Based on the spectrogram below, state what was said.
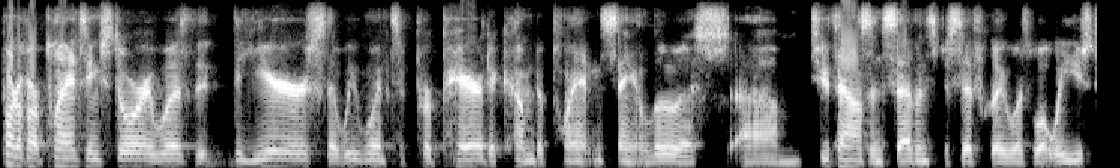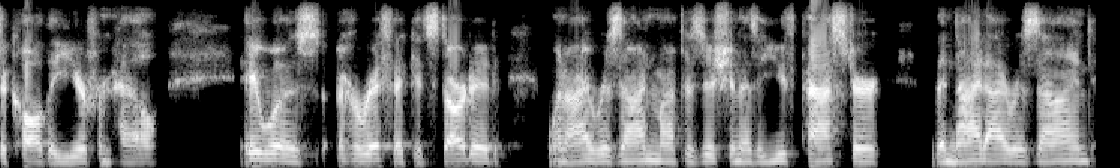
part of our planting story was the, the years that we went to prepare to come to plant in St. Louis. Um, 2007 specifically was what we used to call the year from hell it was horrific. It started when I resigned my position as a youth pastor. The night I resigned,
